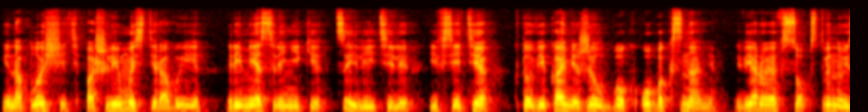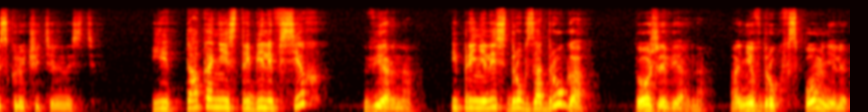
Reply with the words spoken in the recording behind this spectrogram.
и на площадь пошли мастеровые, ремесленники, целители и все те, кто веками жил бок о бок с нами, веруя в собственную исключительность. И так они истребили всех? Верно. И принялись друг за друга? Тоже верно. Они вдруг вспомнили,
